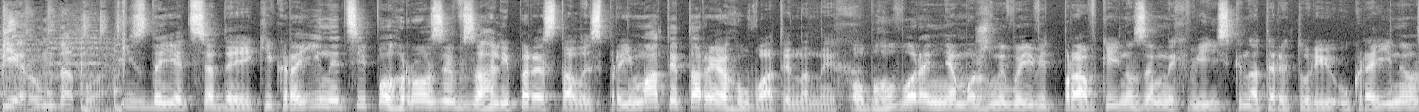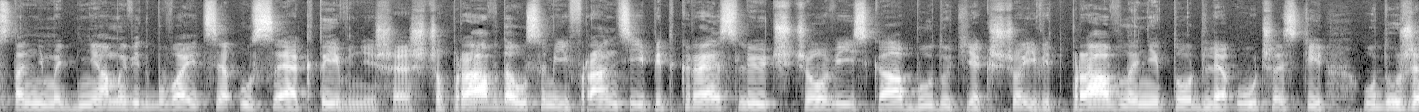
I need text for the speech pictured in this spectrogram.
первым дотла. І здається, деякі країни ці погрози взагалі перестали сприймати та реагувати на них. Обговорення можливої відправки іноземних військ на територію України останніми днями відбувається усе активніше. Щоправда, у самій Франції підкреслюють, що війська будуть, якщо і відправлені, то для участі у дуже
